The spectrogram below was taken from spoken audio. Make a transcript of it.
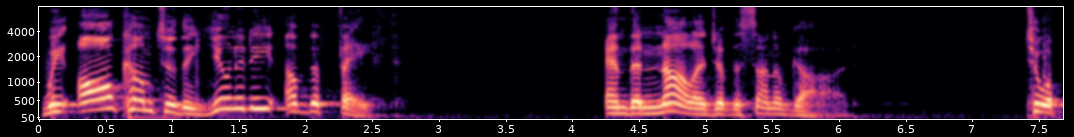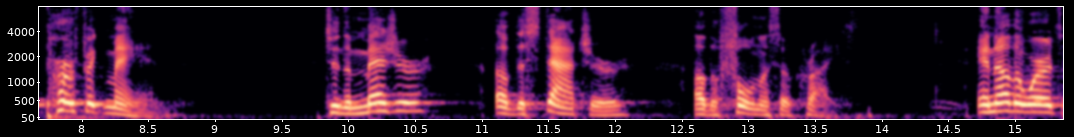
we all come to the unity of the faith and the knowledge of the Son of God, to a perfect man, to the measure of the stature of the fullness of Christ. In other words,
